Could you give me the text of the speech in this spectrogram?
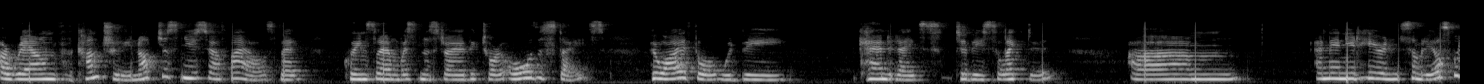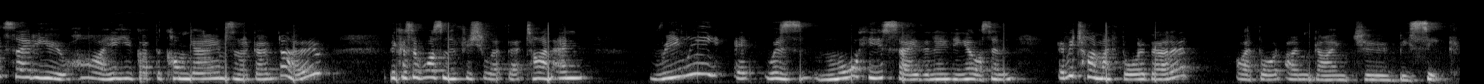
around the country, not just New South Wales, but Queensland, Western Australia, Victoria, all the states who I thought would be candidates to be selected. Um, and then you'd hear, and somebody else would say to you, Oh, here you've got the Com Games. And I'd go, No, because it wasn't official at that time. And really, it was more hearsay than anything else. And every time I thought about it, I thought I'm going to be sick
